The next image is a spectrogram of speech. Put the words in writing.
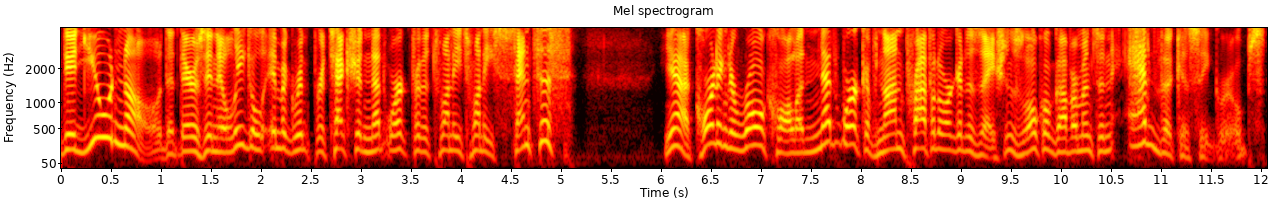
Did you know that there's an illegal immigrant protection network for the 2020 census? Yeah, according to Roll Call, a network of nonprofit organizations, local governments, and advocacy groups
